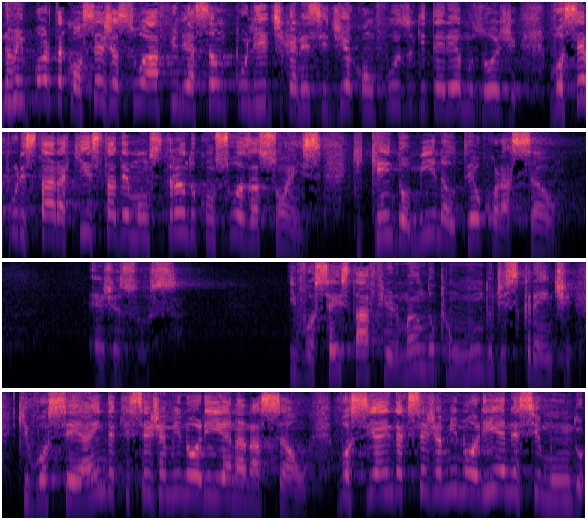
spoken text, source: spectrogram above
Não importa qual seja a sua afiliação política nesse dia confuso que teremos hoje, você, por estar aqui, está demonstrando com suas ações que quem domina o teu coração é Jesus. E você está afirmando para um mundo descrente que você, ainda que seja minoria na nação, você, ainda que seja minoria nesse mundo,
